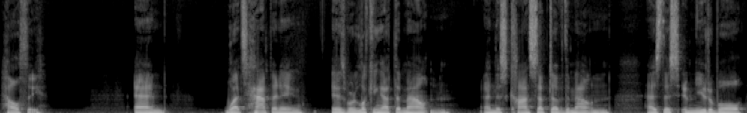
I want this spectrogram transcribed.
healthy. And what's happening is we're looking at the mountain and this concept of the mountain as this immutable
